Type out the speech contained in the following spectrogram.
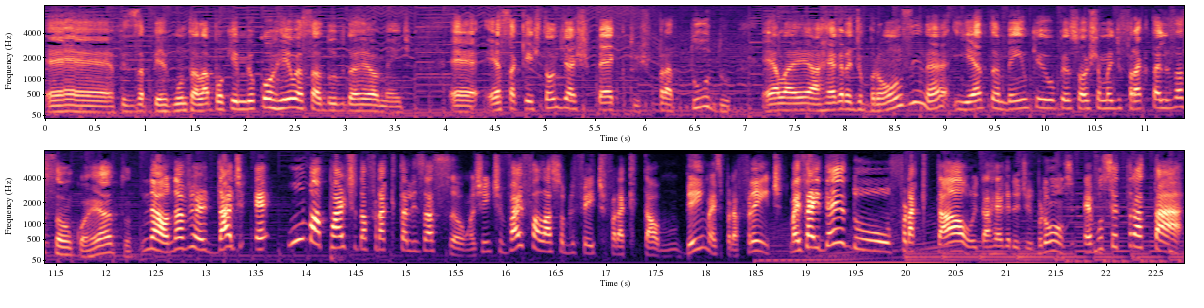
é, fiz essa pergunta lá porque me ocorreu essa dúvida realmente. É, essa questão de aspectos para tudo ela é a regra de bronze, né? E é também o que o pessoal chama de fractalização, correto? Não, na verdade é uma parte da fractalização. A gente vai falar sobre fate fractal bem mais para frente, mas a ideia do fractal e da regra de bronze é você tratar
